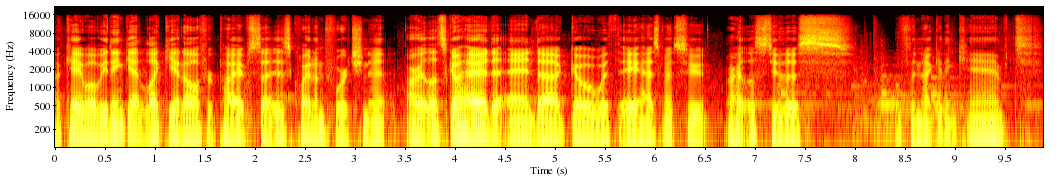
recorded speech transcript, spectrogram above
Okay, well, we didn't get lucky at all for pipes. That is quite unfortunate. All right, let's go ahead and uh, go with a hazmat suit. All right, let's do this. Hopefully not getting camped.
